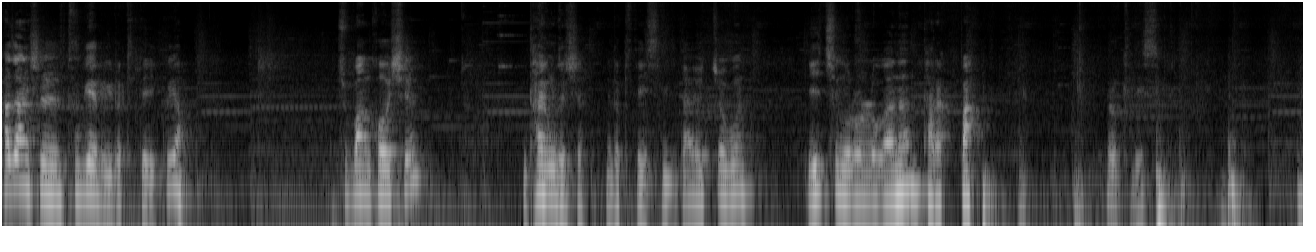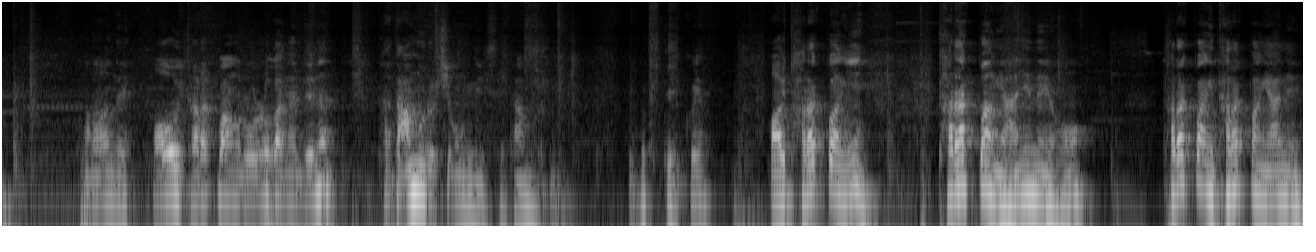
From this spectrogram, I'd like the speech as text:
화장실 두 개로 이렇게 돼 있고요. 주방, 거실, 다용도실 이렇게 돼 있습니다. 이쪽은 2층으로 올라가는 다락방 네, 이렇게 돼 있습니다. 아, 네. 어우, 다락방으로 올라가는 데는 다 나무로 시공돼 있어요. 나무로 이렇게 돼 있고요. 아, 이 다락방이 다락방이 아니네요. 다락방이 다락방이 아니에요.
